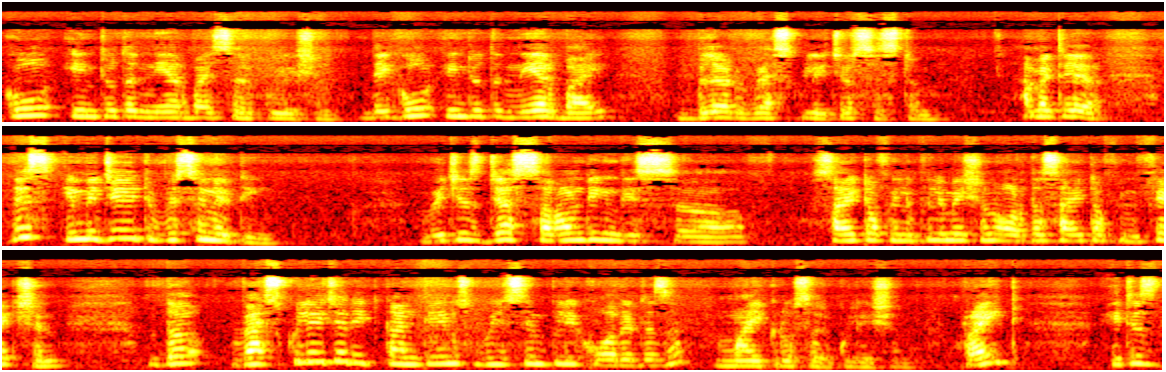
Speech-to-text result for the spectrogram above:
go into the nearby circulation. They go into the nearby blood vasculature system. Am i clear? This immediate vicinity which is just surrounding this uh, site of inflammation or the site of infection the vasculature it contains we simply call it as a microcirculation right? It is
